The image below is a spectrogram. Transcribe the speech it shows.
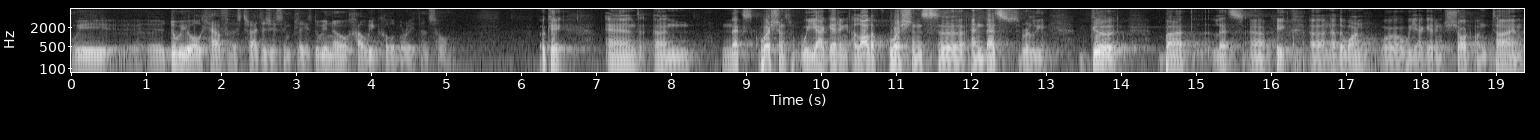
we, uh, do we all have uh, strategies in place? Do we know how we collaborate and so on? Okay, and next questions. We are getting a lot of questions, uh, and that's really good. But let's uh, pick uh, another one where we are getting short on time.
